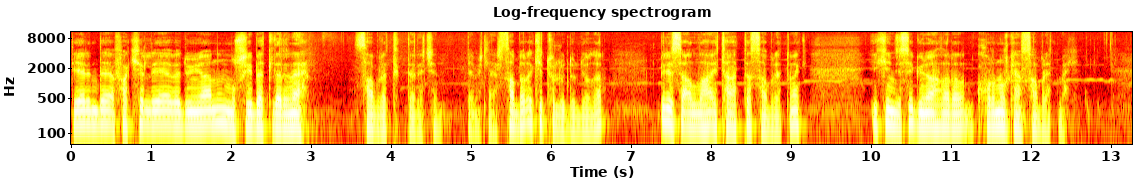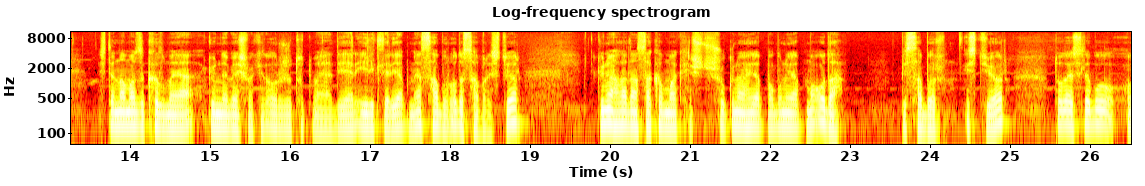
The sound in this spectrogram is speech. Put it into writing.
Diğerinde fakirliğe ve dünyanın musibetlerine sabrettikleri için demişler. Sabır iki türlüdür diyorlar. Birisi Allah'a itaatte sabretmek. İkincisi günahlara korunurken sabretmek. İşte namazı kılmaya, günde beş vakit orucu tutmaya, diğer iyilikleri yapmaya sabır. O da sabır istiyor. Günahlardan sakınmak, şu günahı yapma, bunu yapma o da bir sabır istiyor. Dolayısıyla bu e,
